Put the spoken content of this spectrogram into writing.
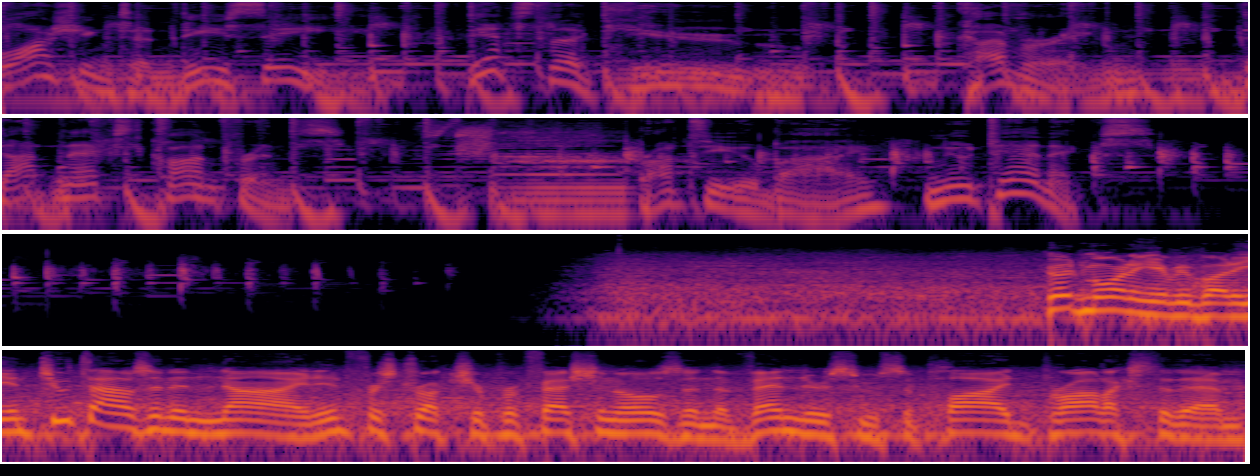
Washington, D.C., it's theCUBE. Covering .next conference. Brought to you by Nutanix. Good morning everybody. In 2009, infrastructure professionals and the vendors who supplied products to them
